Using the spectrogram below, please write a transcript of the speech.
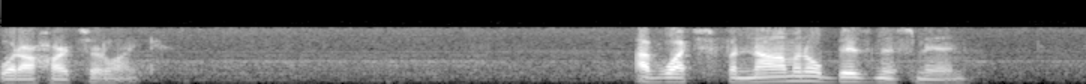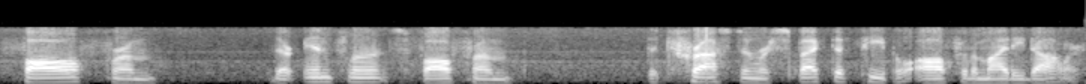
what our hearts are like. I've watched phenomenal businessmen fall from their influence, fall from the trust and respect of people, all for the mighty dollar.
